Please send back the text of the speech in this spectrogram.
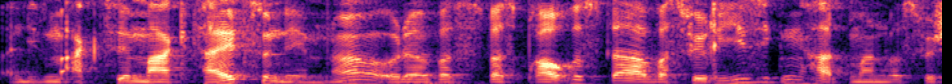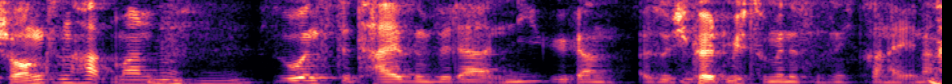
an diesem Aktienmarkt teilzunehmen? Ne? Oder was, was braucht es da? Was für Risiken hat man? Was für Chancen hat man? Mhm. So ins Detail sind wir da nie gegangen. Also ich könnte mich zumindest nicht dran erinnern.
